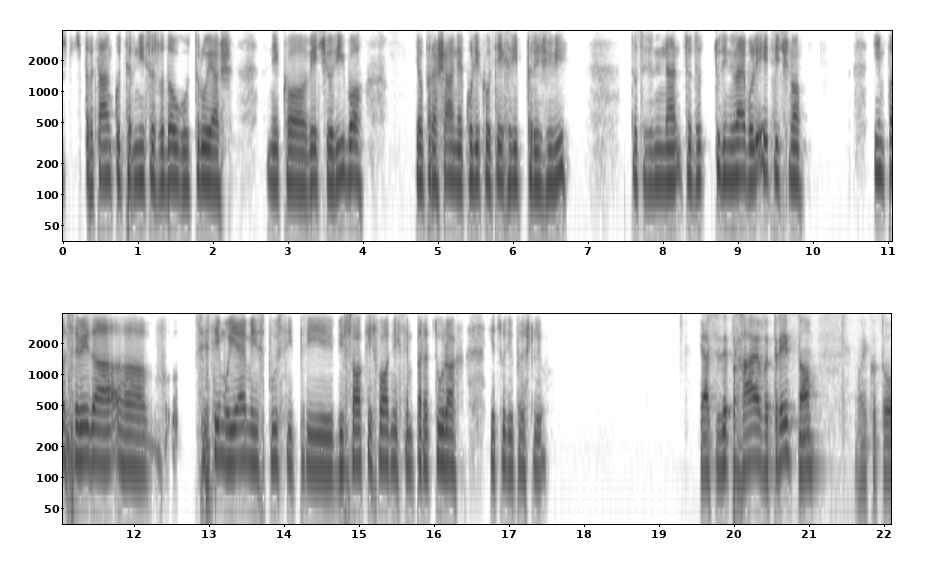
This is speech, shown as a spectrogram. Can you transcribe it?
s pretanko trnico zelo dolgo utrujaš neko večjo ribo, je vprašanje, koliko teh rib preživi. To tudi, tudi, tudi ni najbolj etično. In pa seveda uh, sistem ujemi in spusti pri visokih vodnih temperaturah je tudi prešljiv. Ja, se zdaj prihaja v trend, no, ko to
